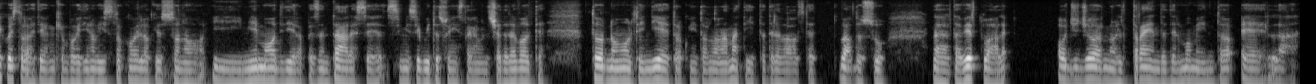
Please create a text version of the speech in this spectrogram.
e questo l'avete anche un pochettino visto quello che sono i miei modi di rappresentare se, se, mi seguite su Instagram cioè delle volte torno molto indietro quindi torno alla matita delle volte vado sulla realtà virtuale. Oggigiorno il trend del momento è la,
